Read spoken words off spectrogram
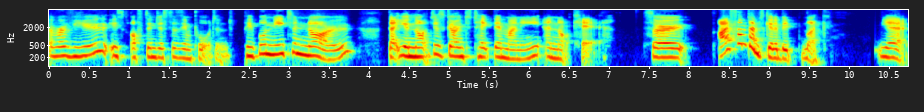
a review is often just as important. People need to know that you're not just going to take their money and not care. So I sometimes get a bit like, yeah,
